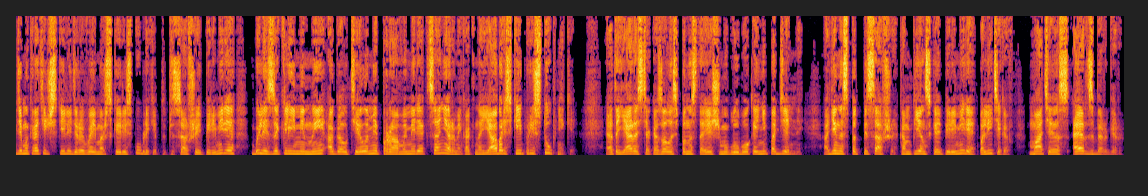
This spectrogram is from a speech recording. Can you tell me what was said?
демократические лидеры Веймарской республики, подписавшие перемирие, были заклеймены оголтелыми правыми реакционерами, как ноябрьские преступники. Эта ярость оказалась по-настоящему глубокой и неподдельной. Один из подписавших Компьенское перемирие политиков, Матиас Эрцбергер,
